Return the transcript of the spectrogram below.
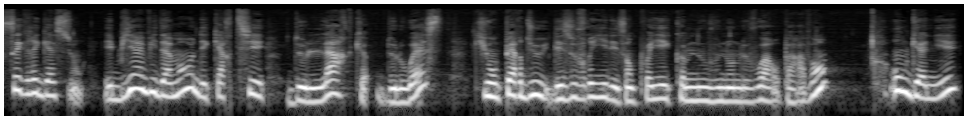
ségrégation, et bien évidemment les quartiers de l'arc de l'Ouest, qui ont perdu les ouvriers les employés comme nous venons de le voir auparavant, ont gagné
